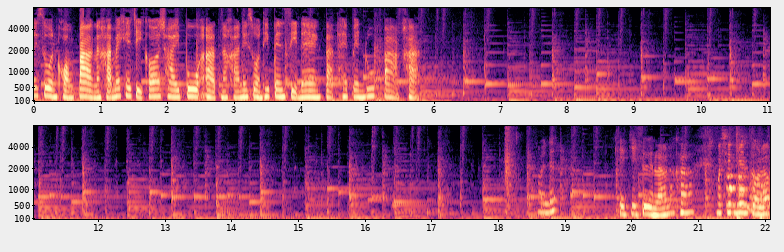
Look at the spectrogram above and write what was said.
ในส่วนของปากนะคะแม่เคจิก็ใช้ปูอัดนะคะ ในส่วนที่เป็นสีแดงตัดให้เป็นรูปปากค่ะมาเด้อเคจิตื่นแล้วนะคะ มาเช็คเบนโตแล้ว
